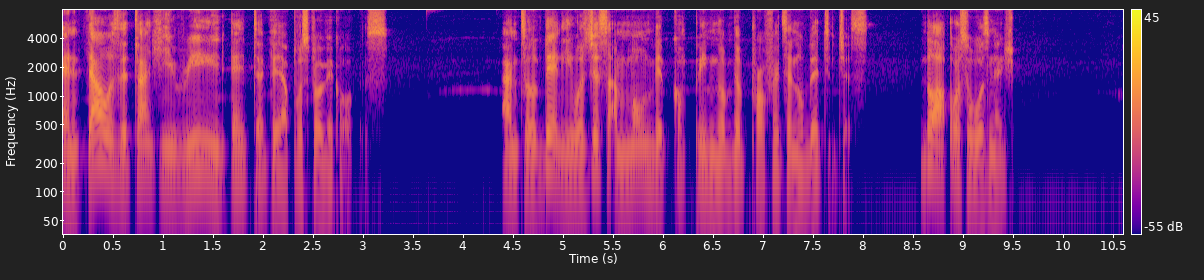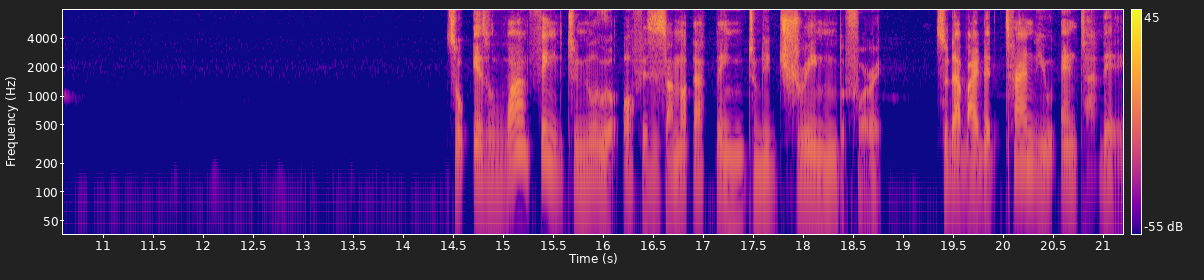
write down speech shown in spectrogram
And that was the time he really entered the apostolic office. Until then, he was just among the company of the prophets and of the teachers. No apostle was mentioned. So it's one thing to know your office, it's another thing to be trained for it. So that by the time you enter there,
